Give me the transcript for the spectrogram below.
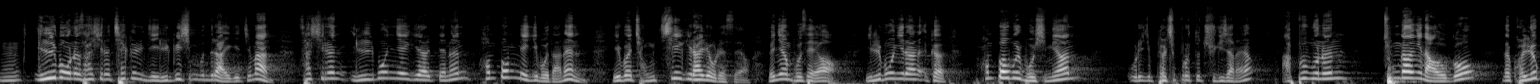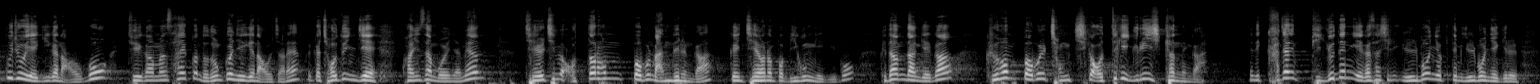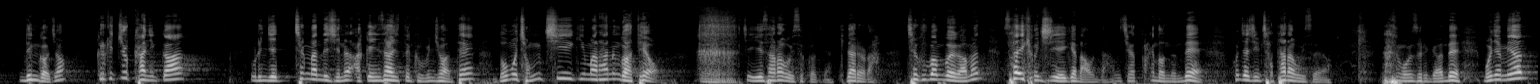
음, 일본은 사실은 책을 이제 읽으신 분들은 알겠지만 사실은 일본 얘기할 때는 헌법 얘기보다는 일본 정치 얘기를 하려고 그랬어요. 왜냐하면 보세요. 일본이라는 그러니까 헌법을 보시면 우리 별책부로 또 죽이잖아요. 앞부분은 총강이 나오고 그다음 권력 구조 얘기가 나오고 뒤에 가면 사회권 노동권 얘기가 나오잖아요. 그러니까 저도 이제 관심사 뭐였냐면 제일 처음에 어떤 헌법을 만드는가 그게 재헌헌법 미국 얘기고 그 다음 단계가 그 헌법을 정치가 어떻게 유린시켰는가 근데 가장 비교되는 예가 사실 일본이었기 때문에 일본 얘기를 넣은 거죠. 그렇게 쭉 가니까 우리 이제 책 만드시는 아까 인사하셨던 그분 저한테 너무 정치 얘기만 하는 것 같아요. 크, 예상하고 있었거든요. 기다려라. 책 후반부에 가면 사회 경제 얘기가 나온다. 제가 딱 넣었는데 혼자 지금 자탄하고 있어요. 나는 뭔 소린가. 근데 뭐냐면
